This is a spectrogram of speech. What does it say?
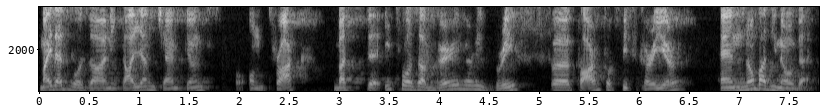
My dad was an Italian champion on track, but uh, it was a very, very brief uh, part of his career, and nobody know that.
